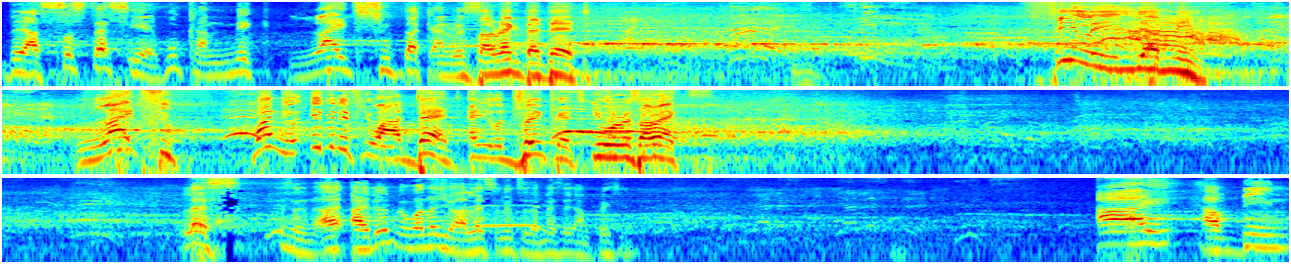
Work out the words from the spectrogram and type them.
There are sisters here who can make light soup that can resurrect the dead. Feeling, me. Light soup. When you, even if you are dead and you drink it, you will resurrect. Let's listen. I, I don't know whether you are listening to the message I'm preaching. I have been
